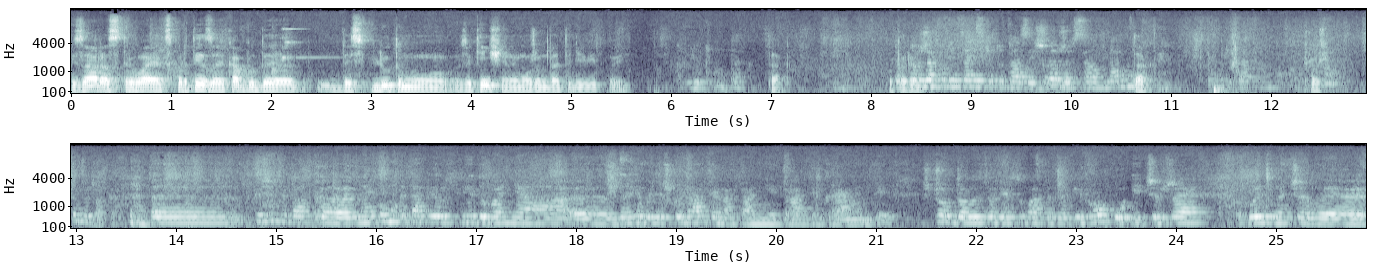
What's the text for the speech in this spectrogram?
І зараз триває експертиза, яка буде десь в лютому закінчена, можемо дати тоді відповідь. В лютому, так? Так, Тобто вже поліцейські туди зайшли, вже все оглянули? Так, прошу. Будь ласка, е, скажіть, будь ласка, на якому етапі розслідування е, загибелі школярки на останній трасі в Кременці? Що вдалося з'ясувати за півроку і чи вже визначили е,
